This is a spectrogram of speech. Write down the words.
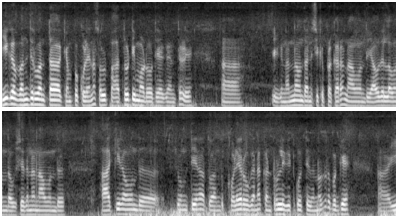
ಈಗ ಬಂದಿರುವಂಥ ಕೆಂಪು ಕೊಳೆನ ಸ್ವಲ್ಪ ಹತೋಟಿ ಮಾಡೋದು ಹೇಗೆ ಅಂತೇಳಿ ಆ, ಈಗ ನನ್ನ ಒಂದು ಅನಿಸಿಕೆ ಪ್ರಕಾರ ನಾವೊಂದು ಯಾವುದೆಲ್ಲ ಒಂದು ಔಷಧನ ನಾವೊಂದು ಹಾಕಿ ನಾವೊಂದು ಶುಂಠಿನ ಅಥವಾ ಒಂದು ಕೊಳೆ ರೋಗನ ಕಂಟ್ರೋಲಿಗೆ ಇಟ್ಕೋತೀವಿ ಅನ್ನೋದ್ರ ಬಗ್ಗೆ ಈ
